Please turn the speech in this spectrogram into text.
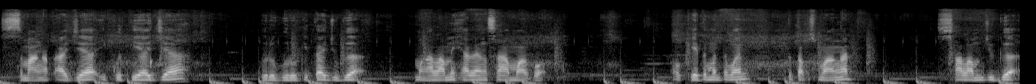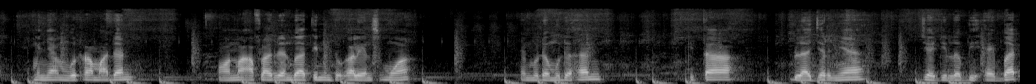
Semangat aja ikuti aja. Guru-guru kita juga mengalami hal yang sama kok. Oke teman-teman tetap semangat. Salam juga menyambut Ramadan. Mohon maaf lahir dan batin untuk kalian semua. Dan mudah-mudahan kita belajarnya jadi lebih hebat.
